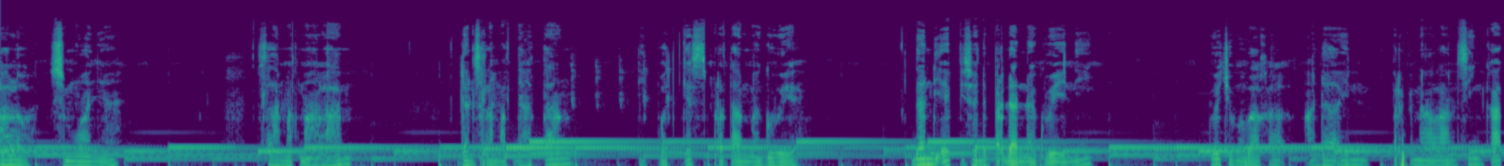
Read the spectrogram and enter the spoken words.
halo semuanya. Selamat malam dan selamat datang di podcast pertama gue. Dan di episode perdana gue ini, gue cuma bakal adain perkenalan singkat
